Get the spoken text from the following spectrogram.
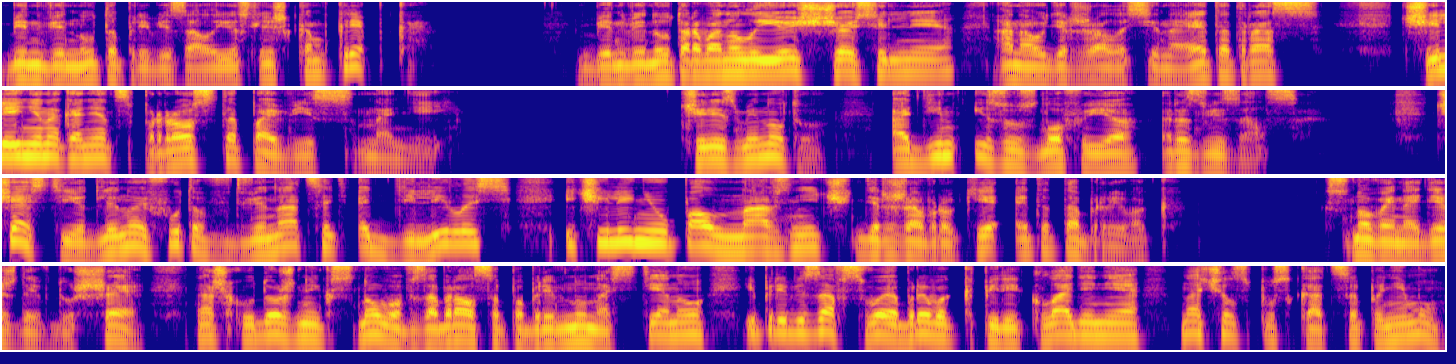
Бенвенуто привязал ее слишком крепко. Бенвенуто рванул ее еще сильнее, она удержалась и на этот раз. Челини, наконец, просто повис на ней. Через минуту один из узлов ее развязался. Часть ее длиной футов в двенадцать отделилась, и Челини упал навзничь, держа в руке этот обрывок. С новой надеждой в душе наш художник снова взобрался по бревну на стену и, привязав свой обрывок к перекладине, начал спускаться по нему.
